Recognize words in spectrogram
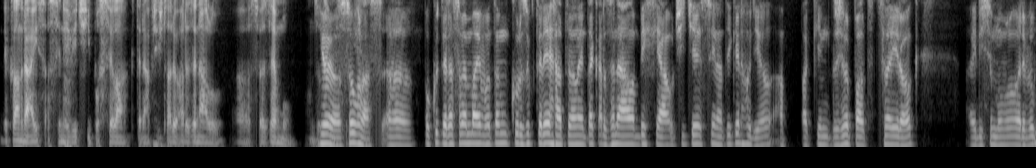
Declan Rice asi největší posila, která přišla do Arsenalu uh, s Vezemu. Jo, jo, souhlas. Uh, pokud teda se mají o tom kurzu, který je hratelný, tak Arsenal bych já určitě si na tiket hodil a pak jim držel palce celý rok. A když jsem mluvil o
